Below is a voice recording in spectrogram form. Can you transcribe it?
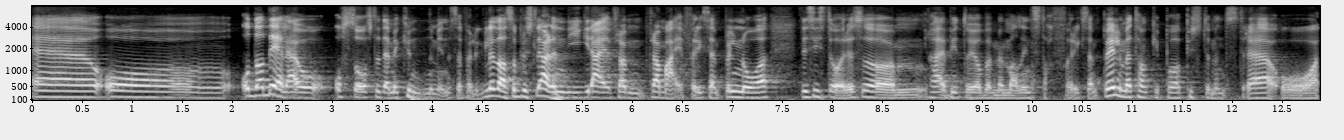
Eh, og, og da deler jeg jo også ofte det med kundene mine, selvfølgelig. Da. Så plutselig er det en ny greie fra, fra meg, f.eks. Nå det siste året så mm, har jeg begynt å jobbe med Malin Staff, f.eks. Med tanke på pustemønstre og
